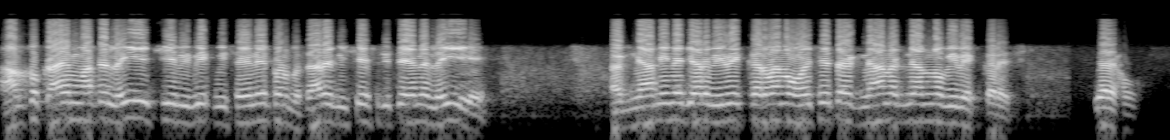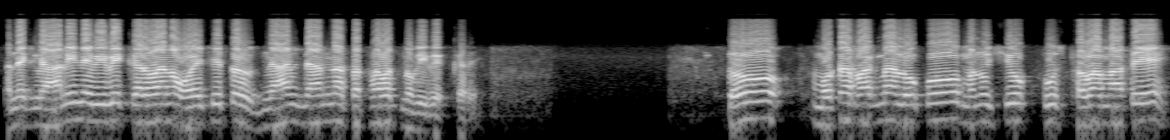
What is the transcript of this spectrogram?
આમ તો કાયમ માટે લઈએ છીએ વિવેક વિષયને પણ વધારે વિશેષ રીતે એને લઈએ અજ્ઞાનીને જયારે વિવેક કરવાનો હોય છે ત્યારે જ્ઞાન અજ્ઞાનનો વિવેક કરે છે. જય હો. અને જ્ઞાનીને વિવેક કરવાનો હોય છે તો જ્ઞાન જ્ઞાનના તફાવતનો વિવેક કરે. તો મોટા ભાગના લોકો મનુષ્યો ખુશ થવા માટે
